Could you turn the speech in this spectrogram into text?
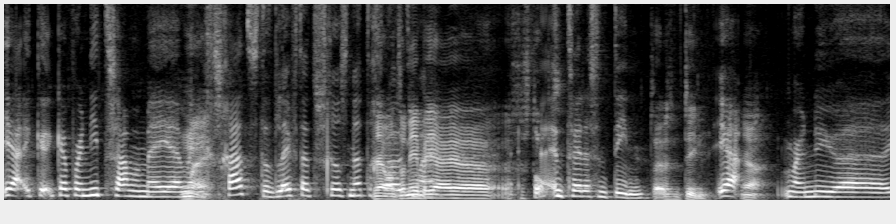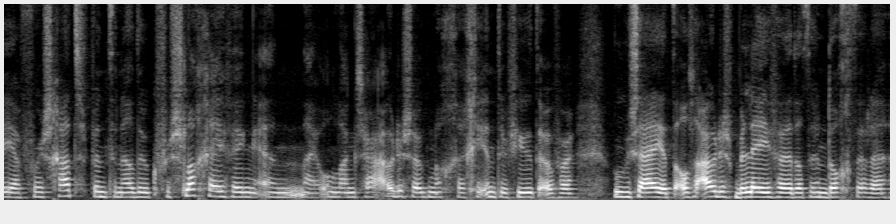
ja ik, ik heb er niet samen mee, eh, mee Nee. geschaatst. Dat leeftijdsverschil is net te ja, groot. want wanneer ben jij gestopt? In 2010. 2010. Ja, Ja. maar nu ja, voor schaatsen.nl doe ik verslaggeving. En nou onlangs haar ouders ook nog geïnterviewd over hoe zij het als ouders beleven dat hun dochter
